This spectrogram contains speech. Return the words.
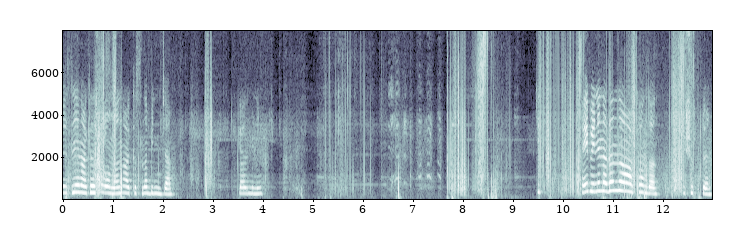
Özleyin arkadaşlar onların arkasına bineceğim. Gel bineyim. Git. Hey beni neden de arkandan düşürttün?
